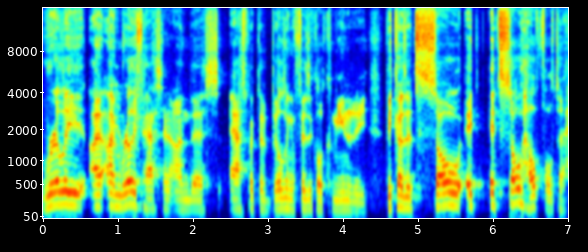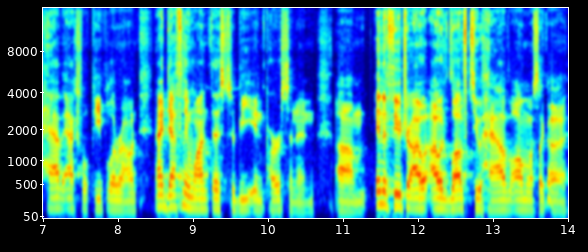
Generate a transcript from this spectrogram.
really, I, I'm really fascinated on this aspect of building a physical community because it's so it, it's so helpful to have actual people around. And I definitely want this to be in person. And um, in the future, I, I I would love to have almost like a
